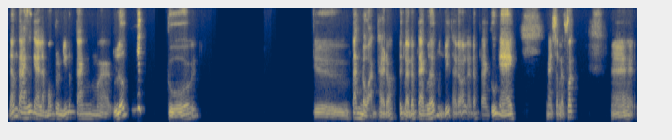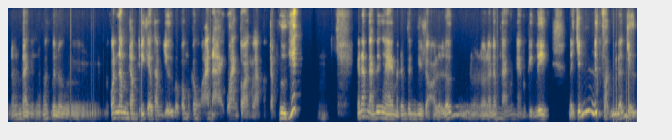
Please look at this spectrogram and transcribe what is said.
đám tang của ngài là một trong những đám tang mà lớn nhất của tăng đoàn thời đó. Tức là đám tang lớn mình biết thời đó là đám tang của ngài. Ngài sắp là phất à, đám tang ta phất tức là có 500 tỷ kheo tham dự và có một cái hỏa đài hoàn toàn là trầm hương hết. Cái đám tang thứ hai mà trong kinh ghi rõ là lớn đó là đám tang của ngài của kiền liên là chính đức phật đến dự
